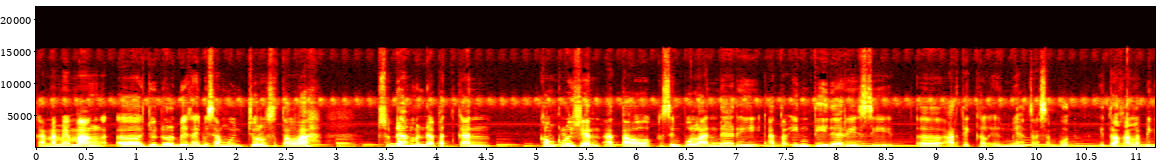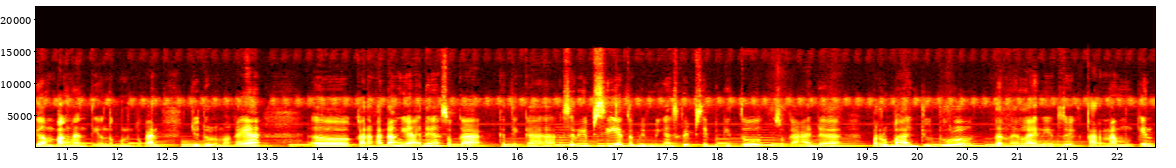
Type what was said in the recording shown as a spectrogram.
Karena memang e, judul biasanya bisa muncul setelah sudah mendapatkan conclusion atau kesimpulan dari atau inti dari si e, artikel ilmiah tersebut. Itu akan lebih gampang nanti untuk menentukan judul. Makanya kadang kadang-kadang ya ada yang suka ketika skripsi atau bimbingan skripsi begitu suka ada perubahan judul dan lain-lain itu karena mungkin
